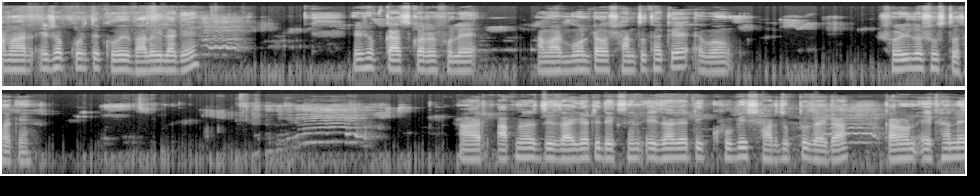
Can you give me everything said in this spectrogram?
আমার এসব করতে খুবই ভালোই লাগে। এসব কাজ করার ফলে আমার মনটাও শান্ত থাকে এবং শরীরও সুস্থ থাকে। আর আপনারা যে জায়গাটি দেখছেন, এই জায়গাটি খুবই সারযুক্ত জায়গা, কারণ এখানে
